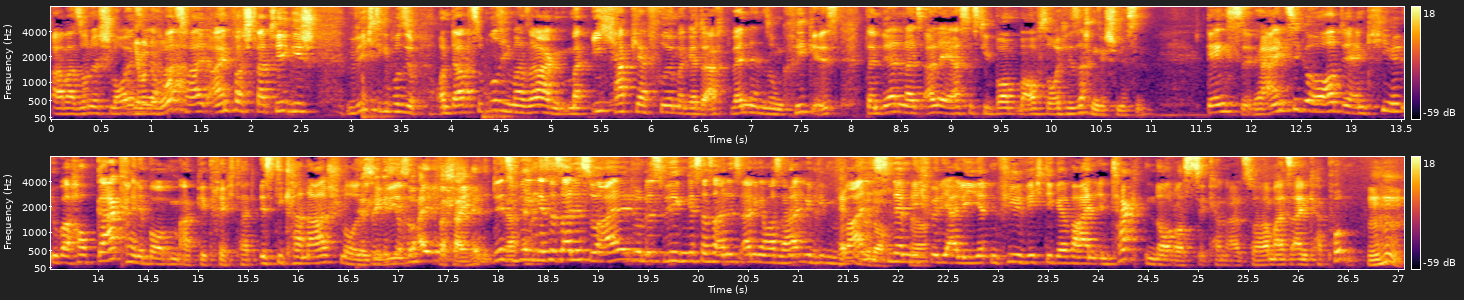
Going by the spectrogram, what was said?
Aber so eine Schleuse eine hat halt einfach strategisch wichtige Position. Und dazu muss ich mal sagen, ich habe ja früher mal gedacht, wenn denn so ein Krieg ist, dann werden als allererstes die Bomben auf solche Sachen geschmissen. Denkst du, der einzige Ort, der in Kiel überhaupt gar keine Bomben abgekriegt hat, ist die Kanalschleuse Deswegen ist gewesen. das so alt wahrscheinlich. Deswegen ist das alles so alt und deswegen ist das alles einigermaßen erhalten geblieben, Hätten weil es nämlich ja. für die Alliierten viel wichtiger war, einen intakten Nordostseekanal zu haben, als einen kaputten. Mhm.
